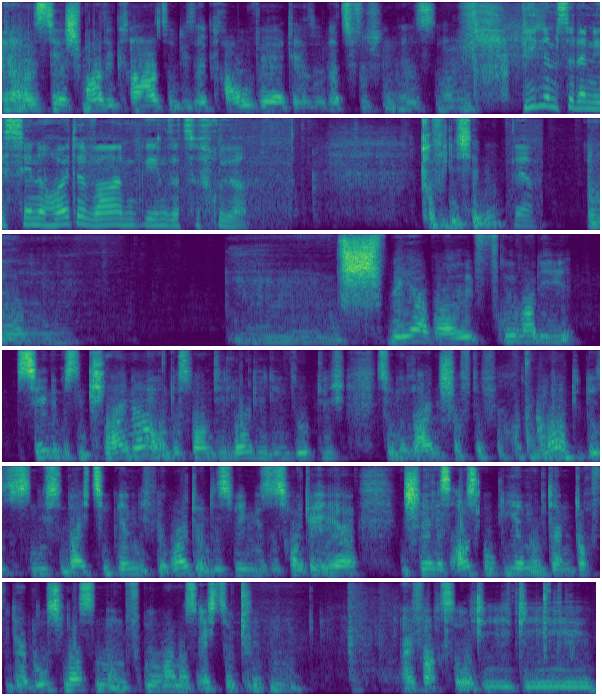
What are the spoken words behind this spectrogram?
Ja, es ist der schmale Grat, so dieser Grauwert, der so dazwischen ist. Wie nimmst du denn die Szene heute wahr im Gegensatz zu früher? Graffiti-Szene. Ja. Ähm, mh, schwer, weil früher war die Szene ein bisschen kleiner und das waren die Leute, die wirklich so eine Leidenschaft dafür hatten. Ne? Und Das ist nicht so leicht zugänglich wie heute und deswegen ist es heute eher ein schnelles Ausprobieren und dann doch wieder loslassen. Und früher waren das echt so Typen, einfach so, die, die,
